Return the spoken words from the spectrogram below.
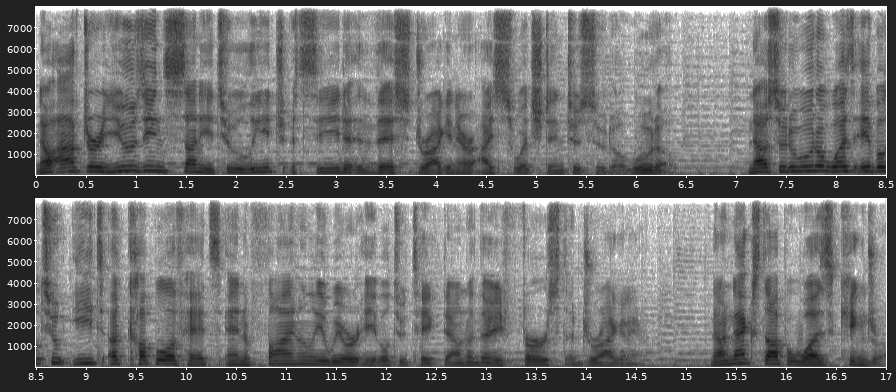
Now after using Sunny to Leech Seed this Dragonair, I switched into Sudowoodo. Now Sudowoodo was able to eat a couple of hits and finally we were able to take down the first Dragonair. Now next up was Kingdra.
